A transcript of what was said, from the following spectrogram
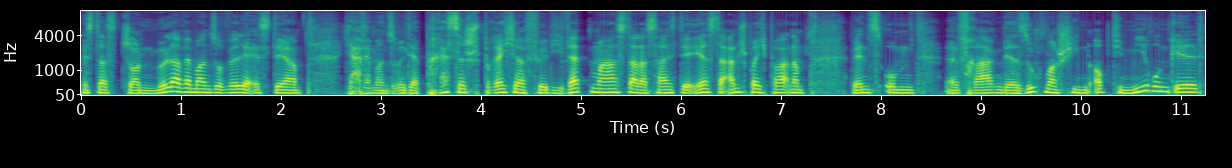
ist das John Müller, wenn man so will. Er ist der, ja, wenn man so will, der Pressesprecher für die Webmaster. Das heißt, der erste Ansprechpartner, wenn es um äh, Fragen der Suchmaschinenoptimierung gilt.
